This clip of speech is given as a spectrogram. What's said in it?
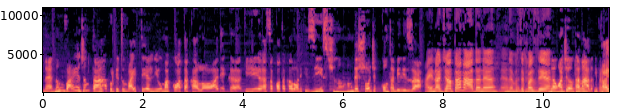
né? Não vai adiantar, porque tu vai ter ali uma cota calórica que essa cota calórica existe, não, não deixou de contabilizar. Aí não adianta nada, né? É, né não você adianta. fazer. Não adianta nada. E pra Mas-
